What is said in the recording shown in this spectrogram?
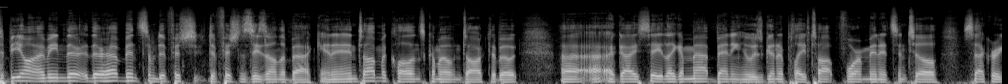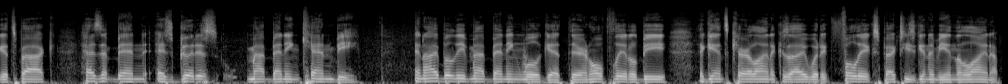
to be honest, I mean, there there have been some defici- deficiencies on the back end, and Todd McLellan's come out and talked about uh, a guy, say like a Matt Benning, who is going to play top four minutes until Sekera gets back, hasn't been as good as Matt Benning can be. And I believe Matt Benning will get there, and hopefully it'll be against Carolina because I would fully expect he's going to be in the lineup.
